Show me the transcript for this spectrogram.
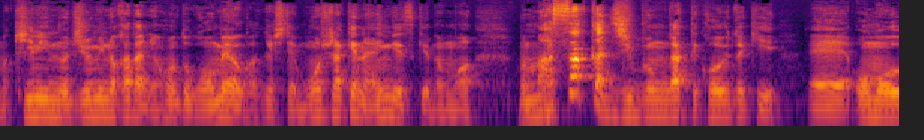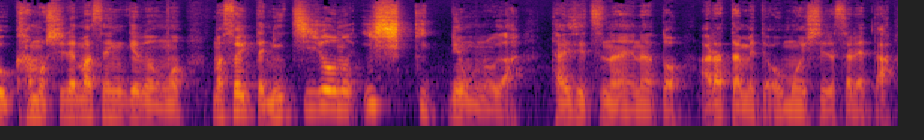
まあ、近隣の住民の方には本当ご迷惑をかけして申し訳ないんですけども、まあまさか自分がってこういう時、えー思うかもしれませんけども、まあ、そういった日常の意識っていうものが大切なんやなと改めて思い知らされた、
